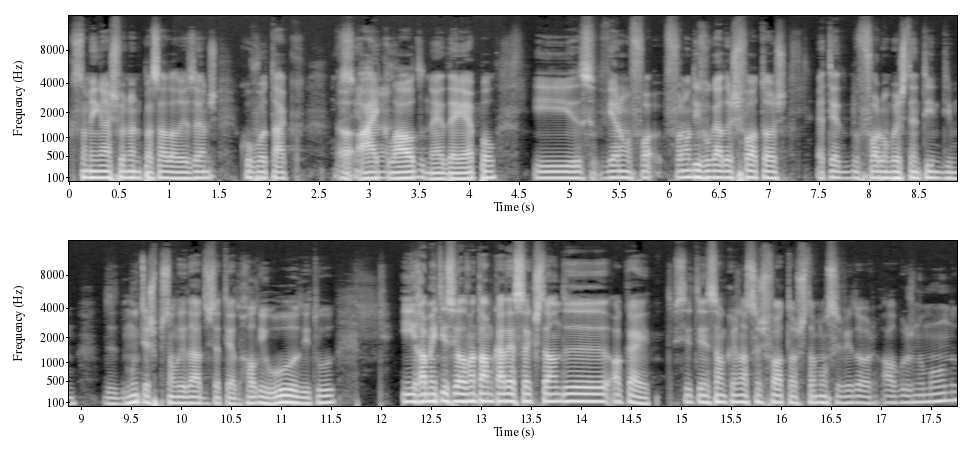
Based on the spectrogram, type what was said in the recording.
Que se não me engano, foi no ano passado, há dois anos, que houve o ataque Sim, ao é. iCloud né, da Apple e vieram, fo- foram divulgadas fotos até de fórum bastante íntimo de, de muitas personalidades até de Hollywood e tudo e realmente isso vai levantar um bocado essa questão de ok, se atenção que as nossas fotos estão num servidor, alguns no mundo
